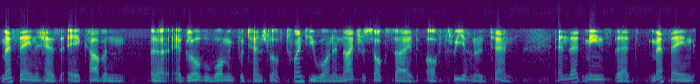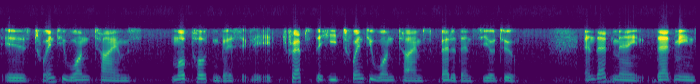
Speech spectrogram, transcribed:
Methane has a carbon uh, a global warming potential of 21 and nitrous oxide of 310. And that means that methane is 21 times more potent, basically. It traps the heat 21 times better than CO2. And that, may, that means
